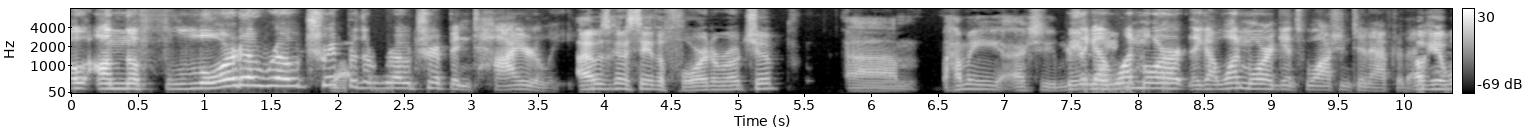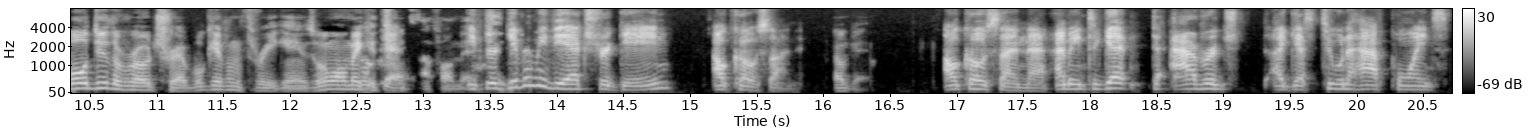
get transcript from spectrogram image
Oh, on the Florida road trip yeah. or the road trip entirely? I was going to say the Florida road trip. Um, how many actually? Maybe they got we'll, one more. They got one more against Washington after that. Okay, we'll do the road trip. We'll give them three games. We won't make okay. it tough on If they're giving me the extra game, I'll co-sign it. Okay, I'll co-sign that. I mean, to get to average, I guess two and a half points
